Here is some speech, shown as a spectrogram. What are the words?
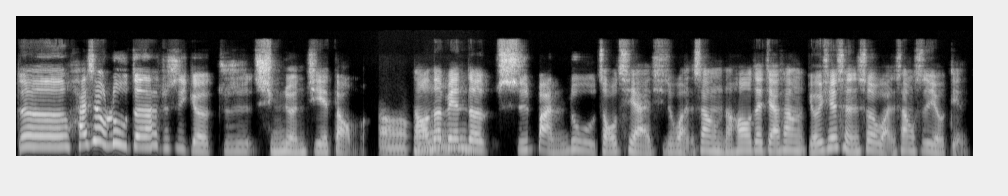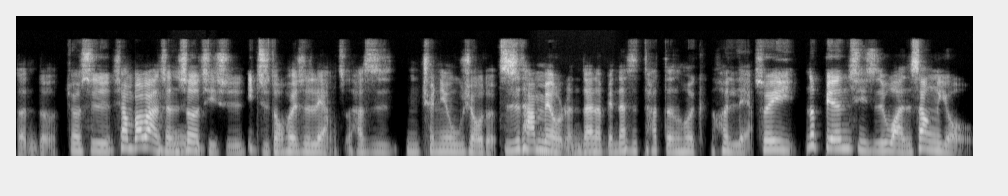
的还是有路灯，它就是一个就是行人街道嘛。哦，然后那边的石板路走起来，其实晚上，然后再加上有一些神社晚上是有点灯的，就是像八坂神社，嗯。其实一直都会是亮着，它是嗯全年无休的，只是它没有人在那边，但是它灯会很亮，所以那边其实晚上有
